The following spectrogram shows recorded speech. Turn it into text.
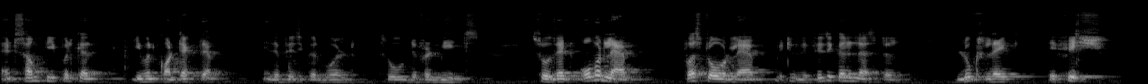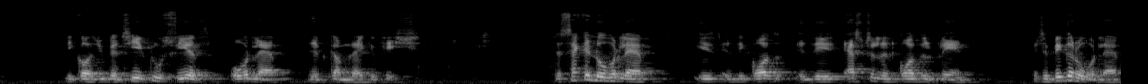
and some people can even contact them in the physical world through different means. So that overlap, first overlap between the physical and astral, looks like a fish, because you can see if two spheres overlap, they become like a fish. The second overlap is in the, cause, in the astral and causal plane. It's a bigger overlap,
